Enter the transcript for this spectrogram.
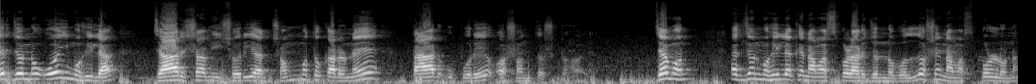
এর জন্য ওই মহিলা যার স্বামী শরিয়াত সম্মত কারণে তার উপরে অসন্তুষ্ট হয়। যেমন একজন মহিলাকে নামাজ পড়ার জন্য বলল, সে নামাজ পড়ল না,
